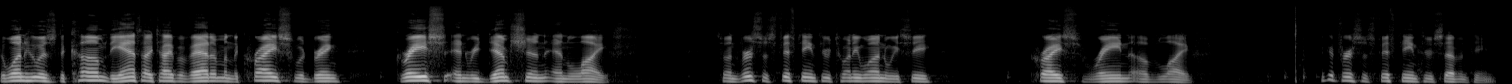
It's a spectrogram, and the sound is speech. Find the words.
the one who is to come, the antitype of Adam and the Christ, would bring grace and redemption and life. So in verses 15 through 21, we see Christ's reign of life. Look at verses 15 through 17.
